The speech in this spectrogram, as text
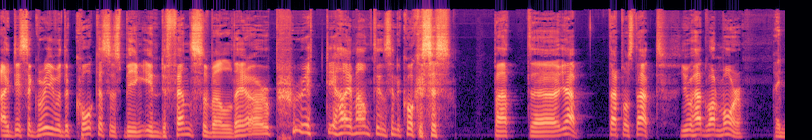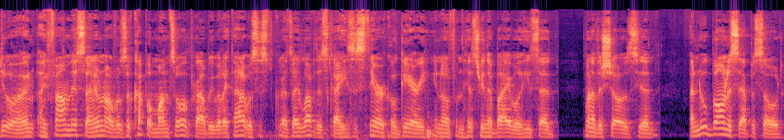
I disagree with the Caucasus being indefensible. There are pretty high mountains in the Caucasus. But uh, yeah, that was that. You had one more. I do. I, I, found this. I don't know. It was a couple months old, probably, but I thought it was because I love this guy. He's hysterical, Gary. You know, from the history of the Bible. He said one of the shows. He said a new bonus episode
